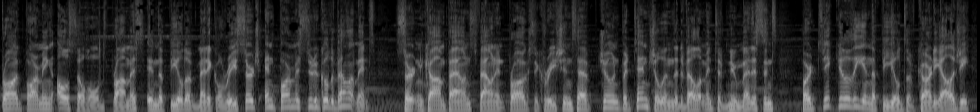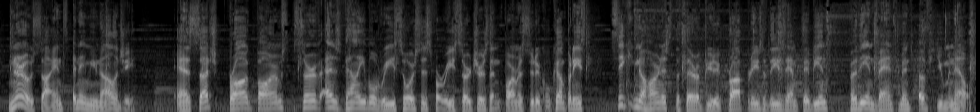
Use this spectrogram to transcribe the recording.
frog farming also holds promise in the field of medical research and pharmaceutical development. Certain compounds found in frog secretions have shown potential in the development of new medicines, particularly in the fields of cardiology, neuroscience, and immunology. As such, frog farms serve as valuable resources for researchers and pharmaceutical companies seeking to harness the therapeutic properties of these amphibians for the advancement of human health.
